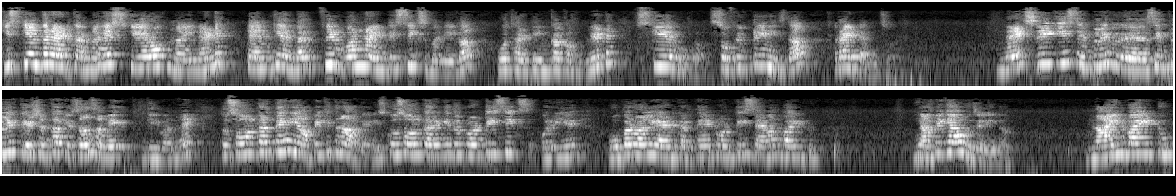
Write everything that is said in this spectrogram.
किसके अंदर ऐड करना है? Square of nine and ten के अंदर। फिर 196 बनेगा वो 13 का कंप्लीट स्क्वेयर होगा। So so, 15 is the right answer next day की सिंप्लीफिकेशन का क्वेश्चन हमें गिवन है? तो सोल्व करते हैं यहाँ पे कितना आ गया? इसको सोल्व करेंगे तो 26 और ये ऊपर वाली ऐड करते हैं 27 सेवन बाई टू यहाँ पे क्या हो जाएगा? 9 बाई टू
